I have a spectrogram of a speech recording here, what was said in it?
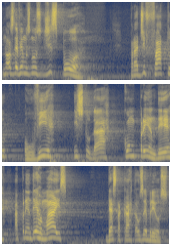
nós devemos nos dispor para de fato ouvir, estudar, compreender, aprender mais desta carta aos Hebreus.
